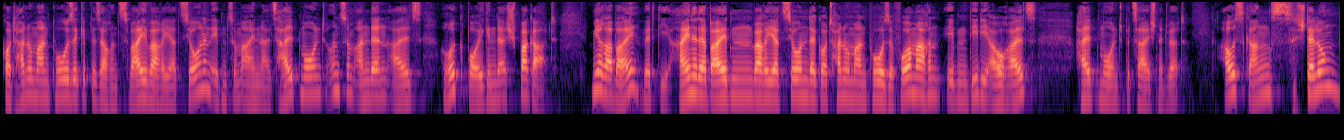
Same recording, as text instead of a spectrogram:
Gott Hanuman Pose gibt es auch in zwei Variationen, eben zum einen als Halbmond und zum anderen als rückbeugender Spagat. Mirabai wird die eine der beiden Variationen der Gott Hanuman Pose vormachen, eben die, die auch als Halbmond bezeichnet wird. Ausgangsstellung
